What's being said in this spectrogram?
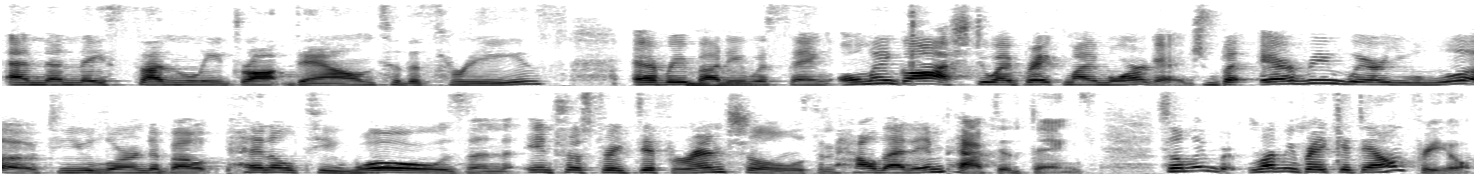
and then they suddenly dropped down to the threes. Everybody mm-hmm. was saying, Oh my gosh, do I break my mortgage? But everywhere you looked, you learned about penalty woes and interest rate differentials and how that impacted things. So let me, let me break it down for you.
